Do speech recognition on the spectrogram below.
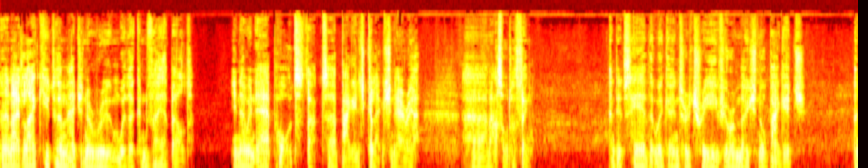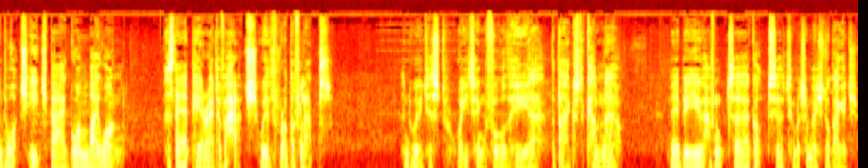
and I'd like you to imagine a room with a conveyor belt. You know, in airports, that uh, baggage collection area, uh, that sort of thing. And it's here that we're going to retrieve your emotional baggage and watch each bag one by one as they appear out of a hatch with rubber flaps. And we're just waiting for the, uh, the bags to come now. Maybe you haven't uh, got uh, too much emotional baggage.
